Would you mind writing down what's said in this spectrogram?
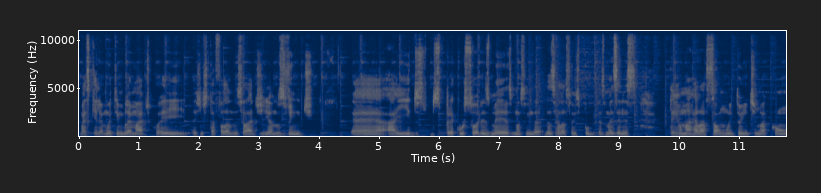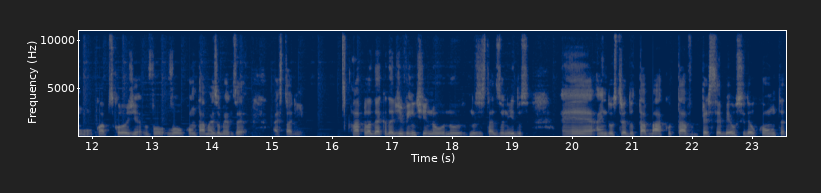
mas que ele é muito emblemático. Aí a gente está falando, sei lá, de anos 20, é, aí dos, dos, precursores mesmo, assim, da, das relações públicas, mas eles têm uma relação muito íntima com, com a psicologia. Vou, vou contar mais ou menos a, a historinha. Lá pela década de 20, no, no, nos Estados Unidos, é, a indústria do tabaco tava, percebeu, se deu conta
